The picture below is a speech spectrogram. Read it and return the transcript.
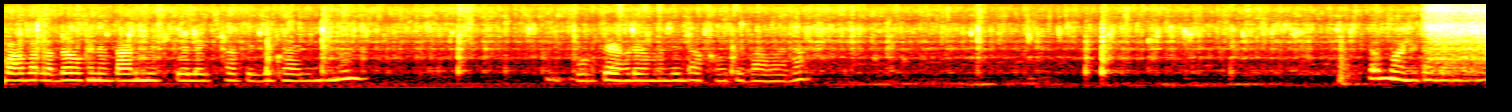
बाबाला दवाखान्यात ॲडमिट केलं आहे छाती दुखायली म्हणून. पुढच्या व्हिडिओमध्ये दाखवते बाबाला. टमाटा टाकायला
